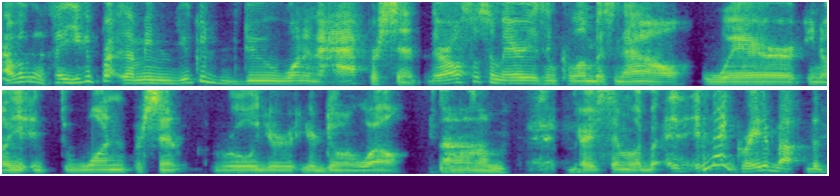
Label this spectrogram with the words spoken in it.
I was gonna say you could. I mean, you could do one and a half percent. There are also some areas in Columbus now where you know one percent rule you're you're doing well um, very similar. But isn't that great about the?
